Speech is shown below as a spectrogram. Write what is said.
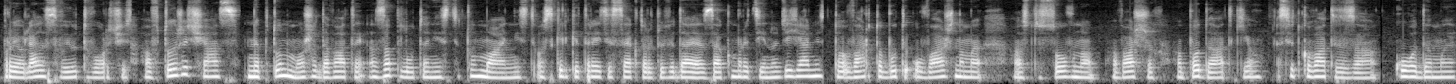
проявляли свою творчість. А в той же час Нептун може давати заплутання заплутаність, туманність, оскільки третій сектор відповідає за комерційну діяльність, то варто бути уважними стосовно ваших податків, слідкувати за кодами.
